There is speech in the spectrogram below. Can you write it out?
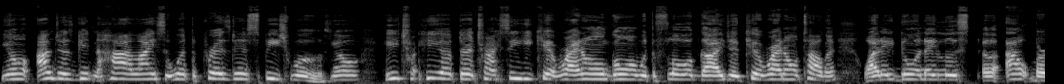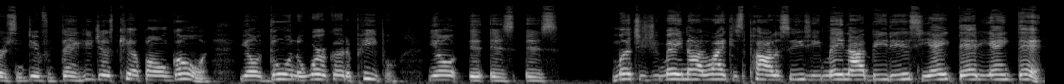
You know, I'm just getting the highlights of what the president's speech was. You know, he tr- he up there trying. See, he kept right on going with the flow of God. He just kept right on talking while they doing their little uh, outbursts and different things. He just kept on going. You know, doing the work of the people. You know, it is is much as you may not like his policies, he may not be this, he ain't that, he ain't that.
